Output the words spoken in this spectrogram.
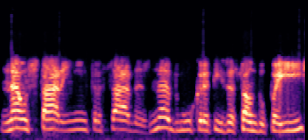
não estarem interessadas na democratização do país,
